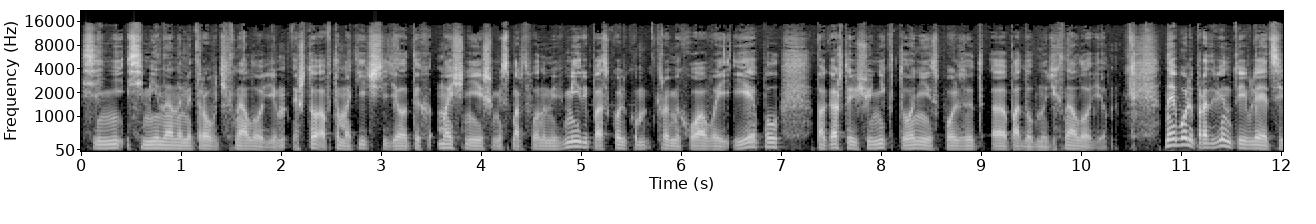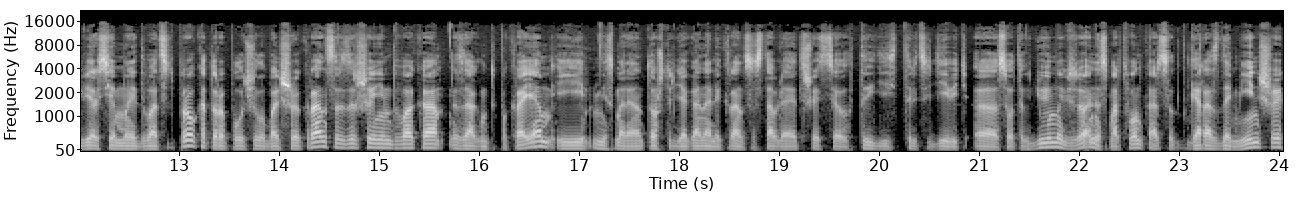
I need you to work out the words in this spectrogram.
7-нанометровой технологии, что автоматически делает их мощнейшими смартфонами в мире, поскольку кроме Huawei и Apple, пока что еще никто не использует э, подобную технологию. Наиболее продвинутой является версия Mate 20 Pro, которая получила большой экран с разрешением 2К, загнутый по краям, и несмотря на то, что диагональ экрана составляет 6,39 э, дюйма, визуально смартфон кажется гораздо меньше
